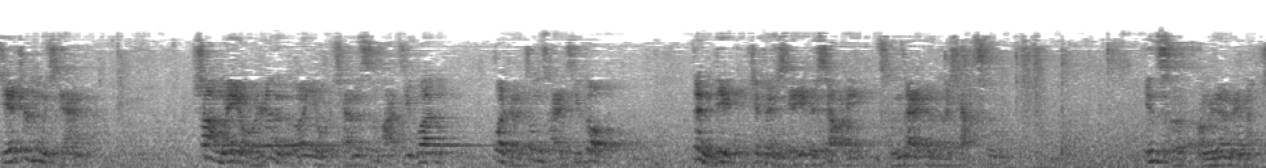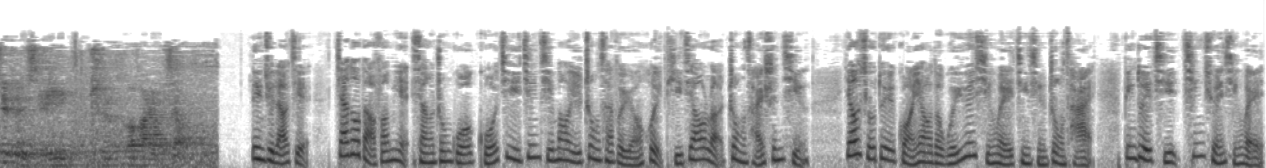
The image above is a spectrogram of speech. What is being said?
截至目前。尚没有任何有权的司法机关或者仲裁机构认定这份协议的效力存在任何瑕疵，因此，我们认为呢，这份协议是合法有效的。另据了解，加多宝方面向中国国际经济贸易仲裁委员会提交了仲裁申请，要求对广药的违约行为进行仲裁，并对其侵权行为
